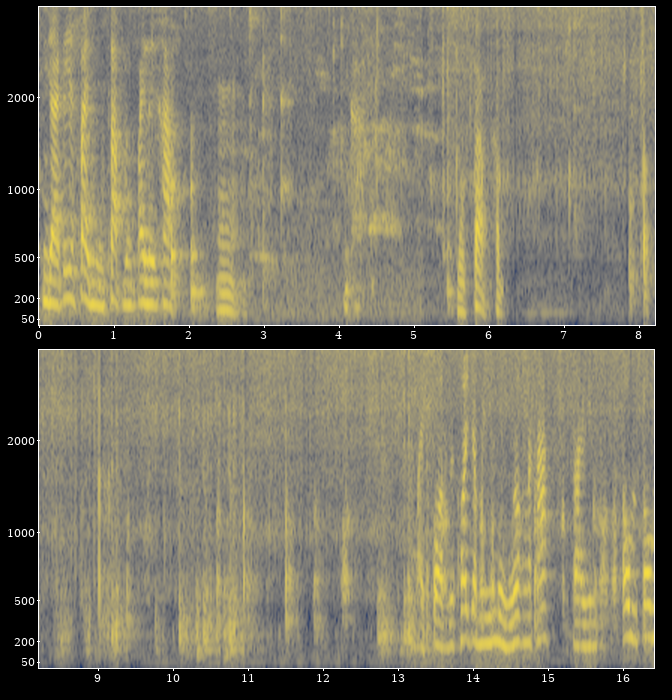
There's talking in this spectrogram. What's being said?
คุณยายก็จะใส่หมูสับลงไปเลยค่ะอืมนี่ค่ะหมูสับครับ สมัยก่อนไม่ค่อยจะมีหมูหรอกนะคะ ใส่ต้มต้ม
